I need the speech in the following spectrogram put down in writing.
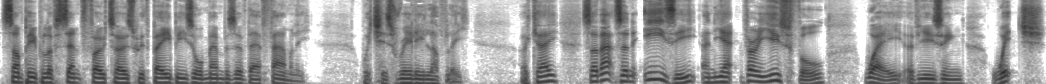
Some people have sent photos with babies or members of their family, which is really lovely. Okay. So that's an easy and yet very useful way of using which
